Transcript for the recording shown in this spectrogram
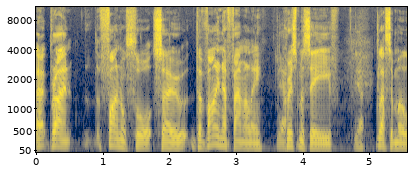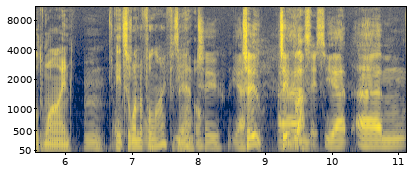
Uh, Brian, final thought. So the Viner family, Yeah. Christmas Eve, Yeah. glass of mulled wine. Mm. It's a Wonderful Life, is Even it? Two, yeah. Two, two Um, glasses. Yeah, um,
